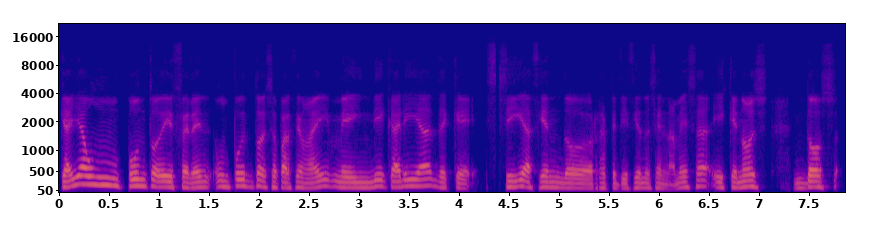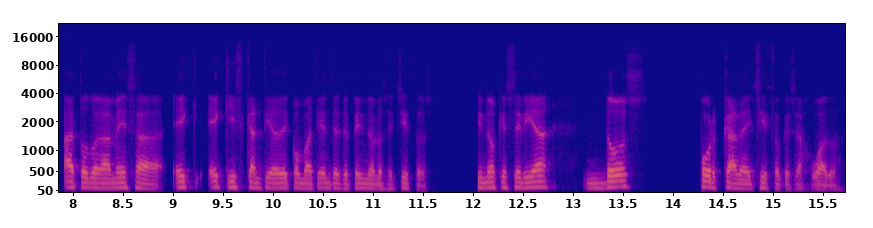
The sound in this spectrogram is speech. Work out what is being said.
Que haya un punto de diferen- un punto de separación ahí me indicaría de que sigue haciendo repeticiones en la mesa y que no es dos a toda la mesa X, cantidad de combatientes dependiendo de los hechizos, sino que sería dos por cada hechizo que se ha jugado.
